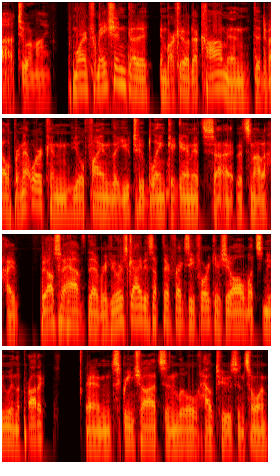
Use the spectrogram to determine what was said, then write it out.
uh, two are mine. More information, go to embarcadero.com and the developer network, and you'll find the YouTube link. Again, it's uh, it's not a high. We also have the reviewer's guide is up there for XE4. It gives you all what's new in the product and screenshots and little how-tos and so on.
